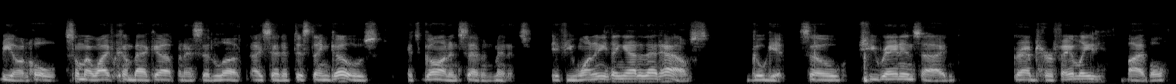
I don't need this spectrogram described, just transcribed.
be on hold. So my wife come back up and I said, look, I said, if this thing goes, it's gone in seven minutes. If you want anything out of that house, go get it. So she ran inside, grabbed her family Bible,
